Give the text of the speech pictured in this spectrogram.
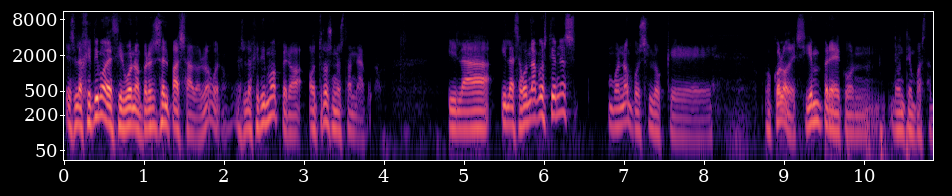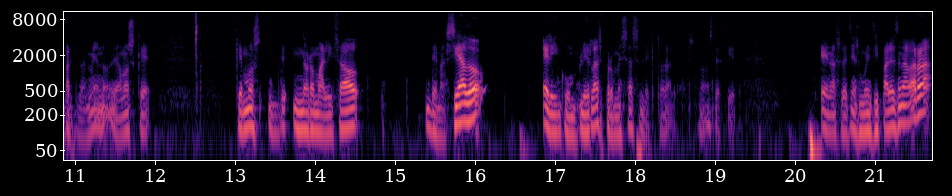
es legítimo decir, bueno, pero eso es el pasado, ¿no? Bueno, es legítimo, pero otros no están de acuerdo. Y la, y la segunda cuestión es, bueno, pues lo que, un poco lo de siempre, con, de un tiempo a esta parte también, ¿no? Digamos que, que hemos normalizado demasiado el incumplir las promesas electorales, ¿no? Es decir, en las elecciones municipales de Navarra,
